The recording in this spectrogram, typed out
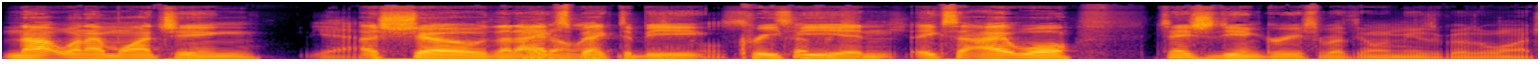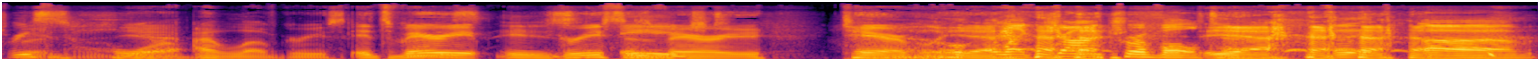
not when I'm watching yeah. a show that I, I expect like to be musicals, creepy except and except I well. Tenacious D and Grease are about the only musicals I watch. Grease is Yeah, horrible. I love Grease. It's very Grease is Grease is very terribly. Oh, Yeah, like John Travolta. yeah. um,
